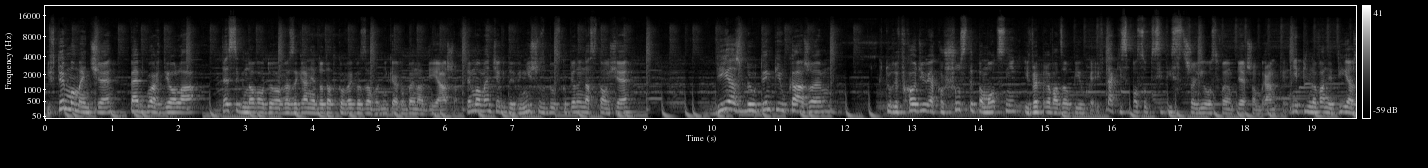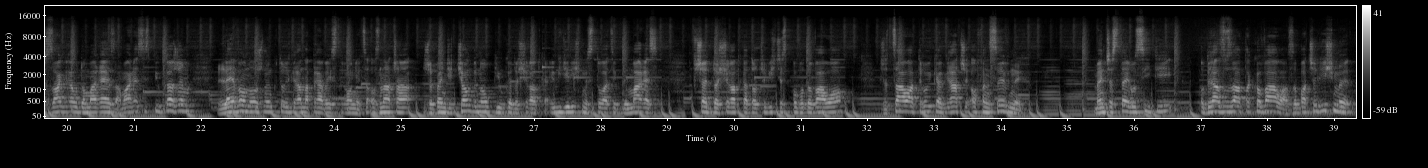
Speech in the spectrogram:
I w tym momencie Pep Guardiola desygnował do rozegrania dodatkowego zawodnika Rubena Diasza. W tym momencie, gdy Vinicius był skupiony na Stonsie, Diaz był tym piłkarzem, który wchodził jako szósty pomocnik i wyprowadzał piłkę. I w taki sposób City strzeliło swoją pierwszą bramkę. Niepilnowany Diaz zagrał do Mareza. Marez jest piłkarzem lewonożnym, który gra na prawej stronie, co oznacza, że będzie ciągnął piłkę do środka. I widzieliśmy sytuację, gdy Mares wszedł do środka, to oczywiście spowodowało, że cała trójka graczy ofensywnych Manchesteru City od razu zaatakowała. Zobaczyliśmy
